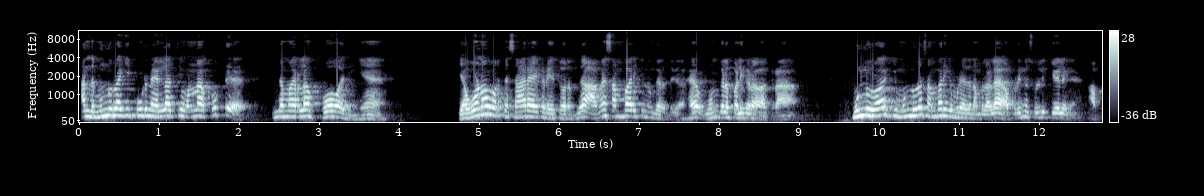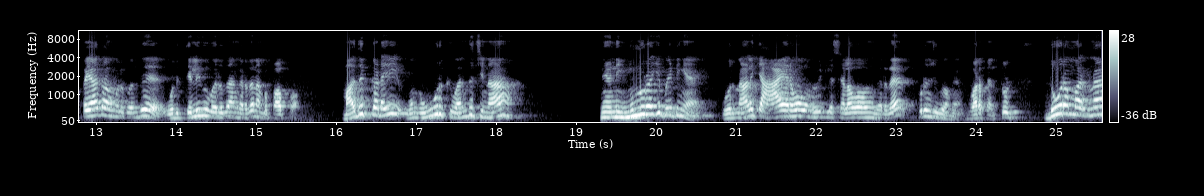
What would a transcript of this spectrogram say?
அந்த முந்நூறுவாய்க்கு கூடின எல்லாத்தையும் ஒண்ணா கூப்பிட்டு இந்த மாதிரிலாம் போவாதீங்க. எவனோ ஒருத்தன் சாராய கடையை திறந்து அவன் சம்பாதிக்கணுங்கிறதுக்காக உங்களை பலிகடாவாக்குறான் முந்நூறுவாய்க்கு முந்நூறுவா சம்பாதிக்க முடியாது நம்மளால அப்படின்னு சொல்லி கேளுங்க. அப்பயாவது அவங்களுக்கு வந்து ஒரு தெளிவு வருதாங்கிறத நம்ம பார்ப்போம். மதுக்கடை உங்க ஊருக்கு வந்துச்சுன்னா நீ- நீங்க முந்நூறுவாய்க்கு போயிட்டீங்க. ஒரு நாளைக்கு ஆயிரம் ரூபாய் உங்க வீட்டுல செலவாகுங்கிறத புரிஞ்சுக்கோங்க. ஒருத்தன் தூரமாக இருக்குன்னா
